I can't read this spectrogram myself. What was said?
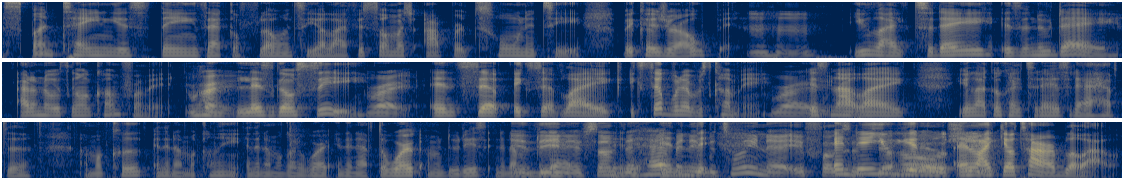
spontaneous things that could flow into your life. It's so much opportunity because you're open. Mm-hmm. You like today is a new day. I don't know what's gonna come from it. Right. Let's go see. Right. And Except, except like, except whatever's coming. Right. It's not like you're like, okay, today is the day I have to. I'm gonna cook and then I'm gonna clean and then I'm gonna go to work and then after work I'm gonna do this and then I'm And gonna do that. if something and, happened and, in between that, it fucks and then you get a and like your tire blow out.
